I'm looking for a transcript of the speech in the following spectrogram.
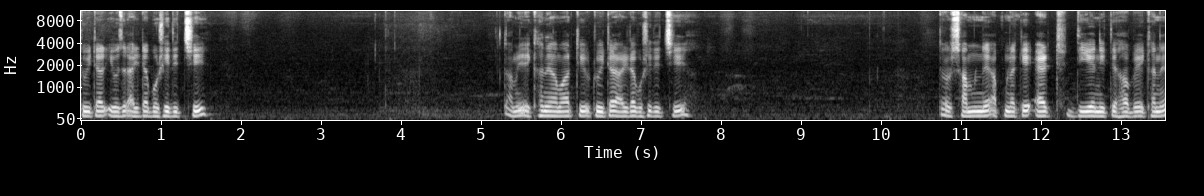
টুইটার ইউজার আইডিটা বসিয়ে দিচ্ছি। আমি এখানে আমার টুইটার আইডিটা বসিয়ে দিচ্ছি। তো সামনে আপনাকে অ্যাড দিয়ে নিতে হবে এখানে।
